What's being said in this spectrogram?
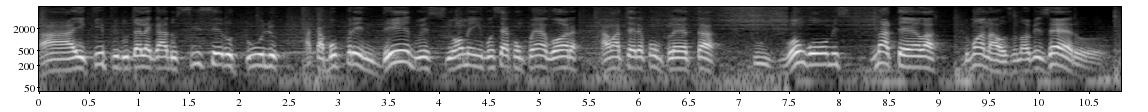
A equipe do delegado Cícero Túlio acabou prendendo esse homem. Você acompanha agora a matéria completa do João Gomes na tela do Manaus 90.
